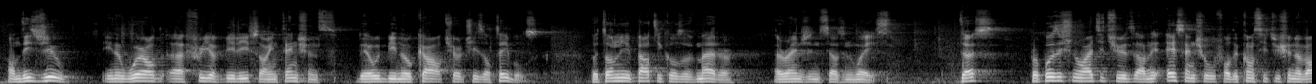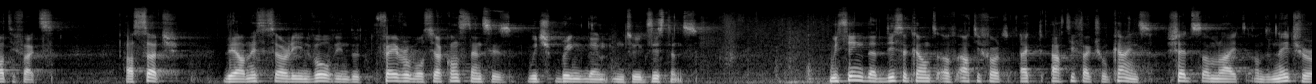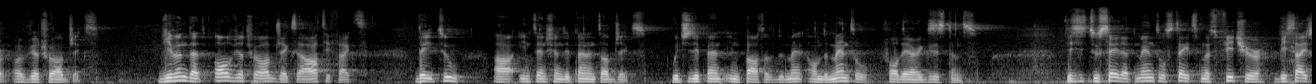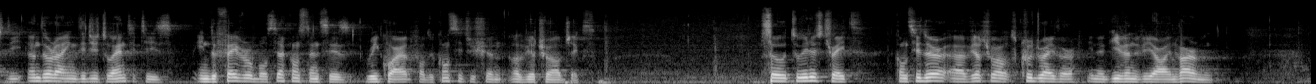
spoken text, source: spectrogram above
On this view, in a world uh, free of beliefs or intentions, there would be no car, churches, or tables, but only particles of matter arranged in certain ways. Thus, propositional attitudes are essential for the constitution of artifacts. As such, they are necessarily involved in the favorable circumstances which bring them into existence. We think that this account of artifactual kinds sheds some light on the nature of virtual objects. Given that all virtual objects are artifacts, they too are intention dependent objects, which depend in part the on the mental for their existence. This is to say that mental states must feature, besides the underlying digital entities, in the favorable circumstances required for the constitution of virtual objects. So, to illustrate, consider a virtual screwdriver in a given VR environment.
